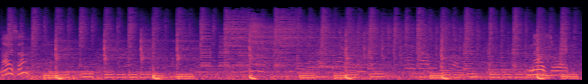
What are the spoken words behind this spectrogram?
Nice, huh? Now it's.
